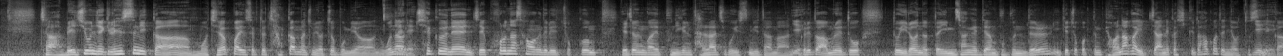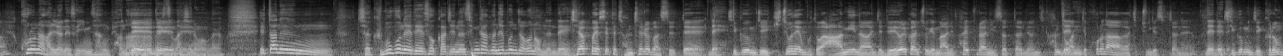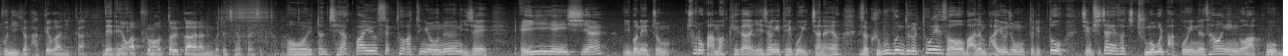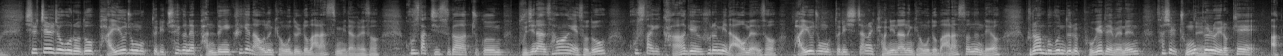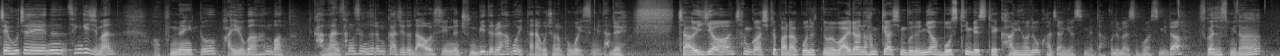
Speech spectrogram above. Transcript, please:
자, 메지온 얘기를 했으니까 뭐 제약바이오 섹터 잠깐만 좀 여쭤보면 워낙 네네. 최근에 이제 코로나 상황들이 조금 예전과의 분위기는 달라지고 있습니다만 예. 그래도 아무래도 또 이런 어떤 임상에 대한 부분들 이게 조금 변화가 있지 않을까 싶기도 하거든요. 어떻습니까? 예, 예. 코로나 관련해서 임상 변화 네, 네, 말씀하시는 네. 건가요? 일단은 제가 그 부분에 대해서까지는 생각은 해본 적은 없는데 제약바이오 섹터 전체를 봤을 때 네. 지금 이제 기존에 보통 암이나 이제 뇌혈관 쪽에 많이 파이프라인이 있었다면 한동안 네네. 이제 코로나가 집중됐었잖아요. 근데 지금 이제 그런 분위기가 바뀌어가니까. 앞으로는 어떨까라가? 는 거죠 제약바이오 섹터가. 어, 일단 제약 바이오 섹터 같은 경우는 이제 AACR 이번에 좀 초록 암흑회가 예정이 되고 있잖아요. 그래서 그 부분들을 통해서 많은 바이오 종목들이 또 지금 시장에서 주목을 받고 있는 상황인 것 같고 실질적으로도 바이오 종목들이 최근에 반등이 크게 나오는 경우들도 많았습니다. 그래서 코스닥 지수가 조금 부진한 상황에서도 코스닥이 강하게 흐름이 나오면서 바이오 종목들이 시장을 견인하는 경우도 많았었는데요. 그러한 부분들을 보게 되면은 사실 종목별로 이렇게 악재 호재는 생기지만 어, 분명히 또 바이오가 한번 강한 상승 흐름까지도 나올 수 있는 준비들을 하고 있다라고 저는 보고 있습니다. 네. 자, 의견 참고하시길 바라고 오늘 와이라는 함께 하신 분은요. 모스틴베스트의 강현우 과장이었습니다. 오늘 말씀 고맙습니다. 수고하셨습니다.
